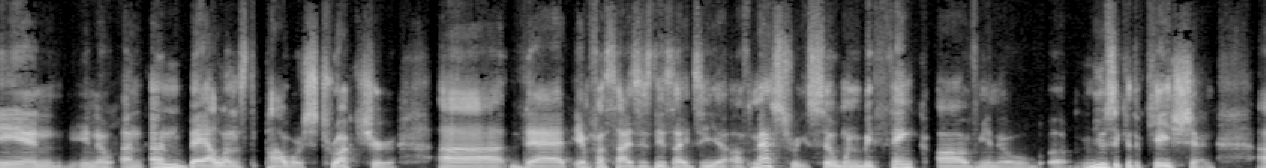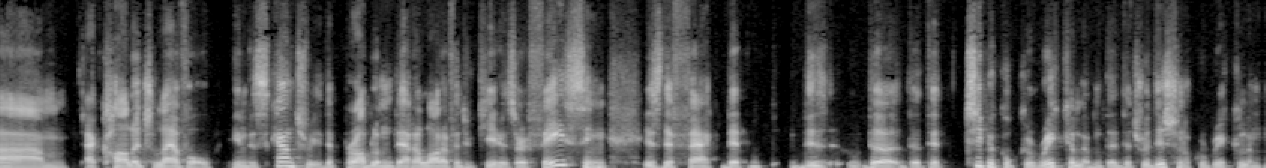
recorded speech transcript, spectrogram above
in, you know, an unbalanced power structure uh, that emphasizes this idea of mastery. So when we think of, you know, uh, music education, um, at college level in this country. The problem that a lot of educators are facing is the fact that this, the, the, the, typical curriculum, the, the traditional curriculum,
